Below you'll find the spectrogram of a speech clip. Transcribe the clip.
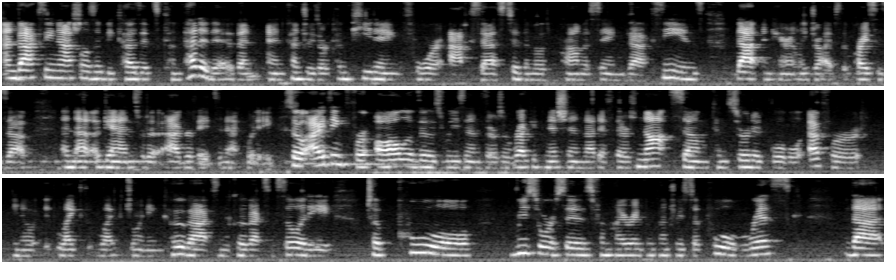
And vaccine nationalism, because it's competitive and, and countries are competing for access to the most promising vaccines, that inherently drives the prices up. And that, again, sort of aggravates inequity. So I think for all of those reasons, there's a recognition that if there's not some concerted global effort, you know, like like joining COVAX and the COVAX facility to pool resources from higher income countries to pool risk that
